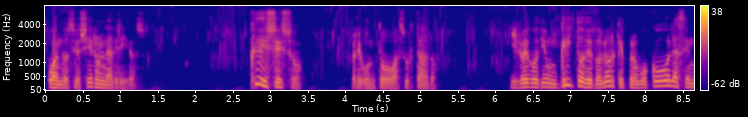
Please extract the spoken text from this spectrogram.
cuando se oyeron ladridos. ¿Qué es eso? preguntó asustado. Y luego dio un grito de dolor que provocó olas en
